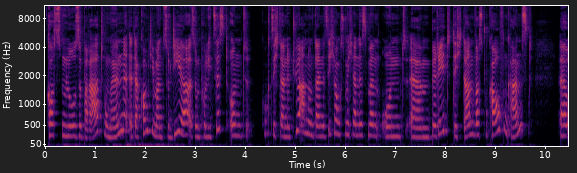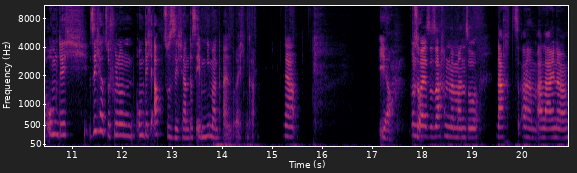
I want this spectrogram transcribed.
kostenlose Beratungen. Da kommt jemand zu dir, also ein Polizist, und guckt sich deine Tür an und deine Sicherungsmechanismen und ähm, berät dich dann, was du kaufen kannst, äh, um dich sicher zu fühlen und um dich abzusichern, dass eben niemand einbrechen kann. Ja. Ja. Und so. bei so Sachen, wenn man so nachts ähm, alleine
